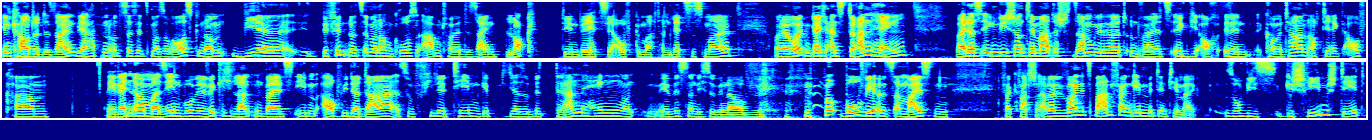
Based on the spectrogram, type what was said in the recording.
Encounter Design. Wir hatten uns das jetzt mal so rausgenommen. Wir befinden uns immer noch im großen Abenteuer-Design-Block, den wir jetzt ja aufgemacht haben letztes Mal. Und wir wollten gleich eins dranhängen, weil das irgendwie schon thematisch zusammengehört und weil es irgendwie auch in den Kommentaren auch direkt aufkam. Wir werden aber mal sehen, wo wir wirklich landen, weil es eben auch wieder da so viele Themen gibt, die da so dranhängen und wir wissen noch nicht so genau, wo wir uns am meisten verquatschen. Aber wir wollen jetzt mal anfangen eben mit dem Thema, so wie es geschrieben steht.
